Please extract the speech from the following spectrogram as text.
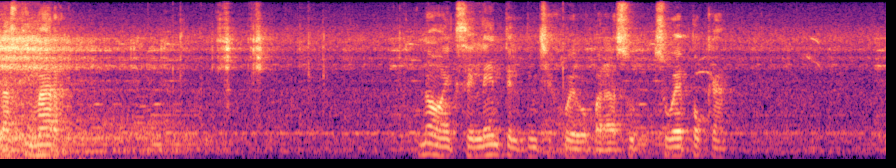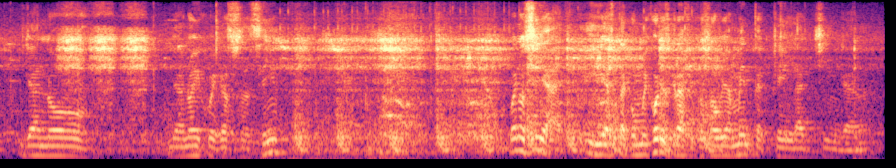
lastimar. No, excelente el pinche juego para su, época. Ya no, Ya no hay juegazos así. Bueno, sí, y hasta con mejores gráficos, obviamente, que la chingada.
